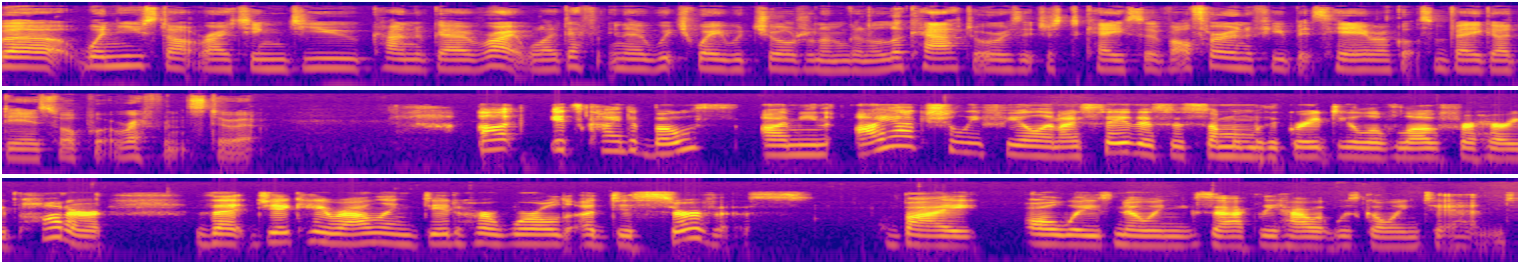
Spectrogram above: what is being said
But when you start writing, do you kind of go, right, well, I definitely know which Wayward Children I'm going to look at, or is it just a case of I'll throw in a few bits here, I've got some vague ideas, so I'll put a reference to it? Uh, it's kind of both. I mean, I actually feel, and I say this as someone with a great deal of love for Harry Potter, that J.K. Rowling did her world a disservice by always knowing exactly how it was going to end.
